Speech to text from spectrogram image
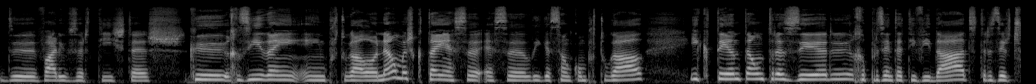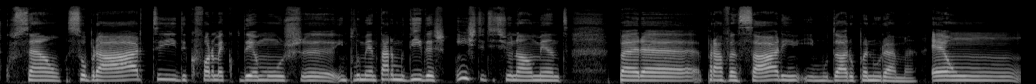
de vários artistas que residem em Portugal ou não, mas que têm essa, essa ligação com Portugal e que tentam trazer representatividade, trazer discussão sobre a arte e de que forma é que podemos uh, implementar medidas institucionalmente para, para avançar e, e mudar o panorama. É um,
